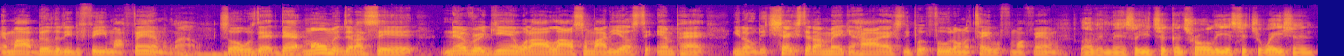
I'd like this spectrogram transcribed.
and my ability to feed my family. Wow. So it was at that moment that I said, never again will I allow somebody else to impact, you know, the checks that I make and how I actually put food on the table for my family. Love it, man. So you took control of your situation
